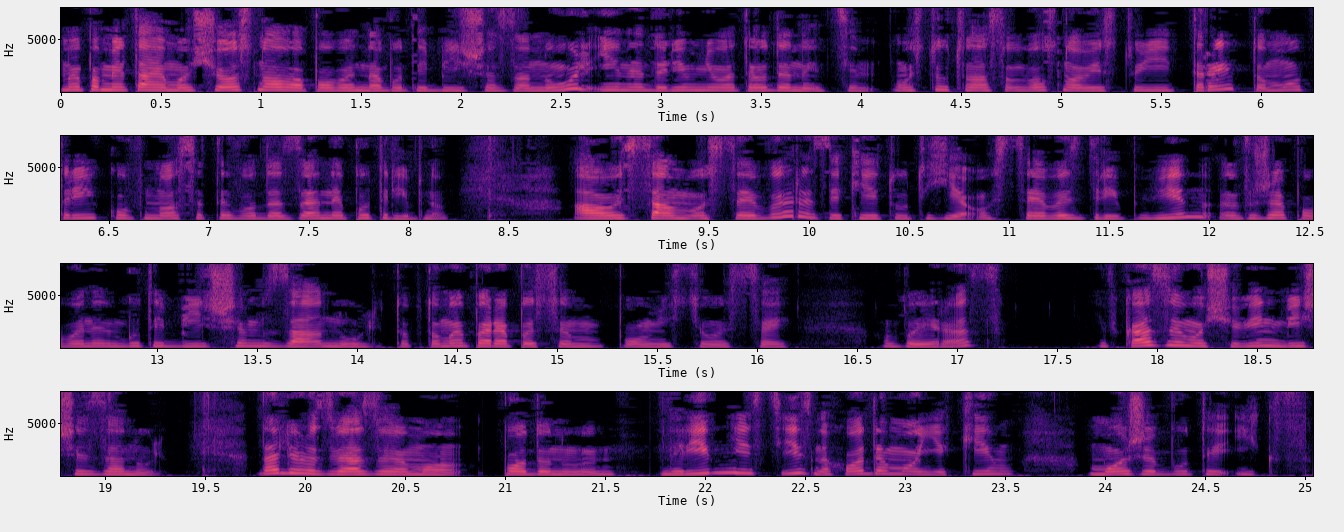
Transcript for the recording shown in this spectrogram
Ми пам'ятаємо, що основа повинна бути більша за 0 і не дорівнювати одиниці. Ось тут у нас в основі стоїть 3, тому трійку вносити в ОДЗ не потрібно. А ось сам ось цей вираз, який тут є, ось цей весь дріб, він вже повинен бути більшим за 0. Тобто ми переписуємо повністю ось цей вираз і вказуємо, що він більший за 0. Далі розв'язуємо подану нерівність і знаходимо, яким може бути х.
